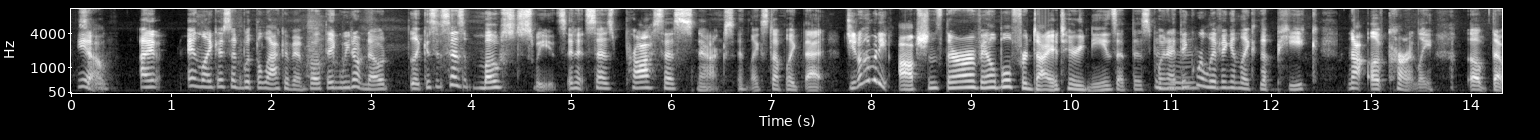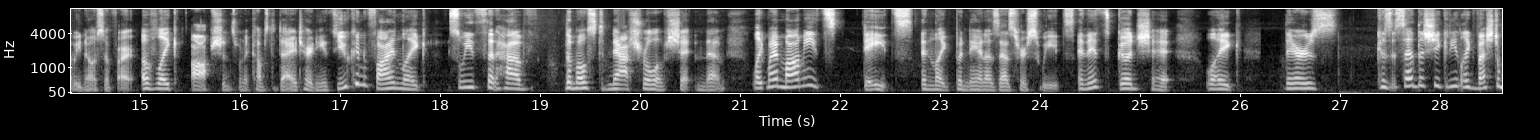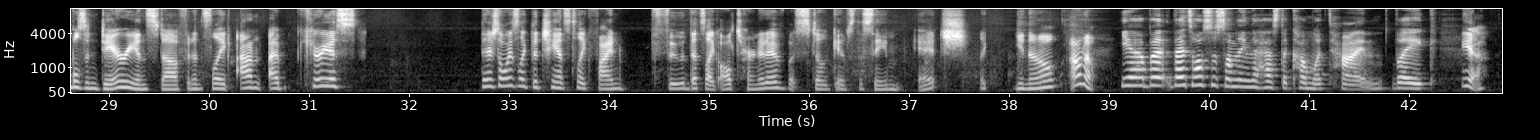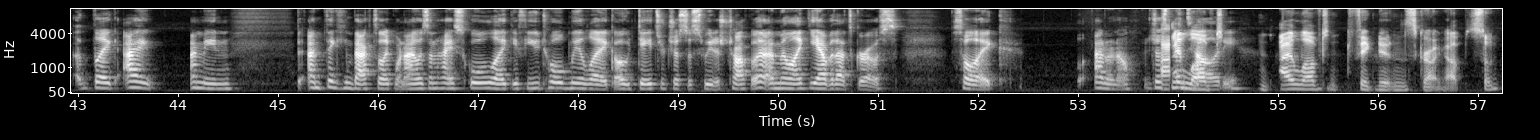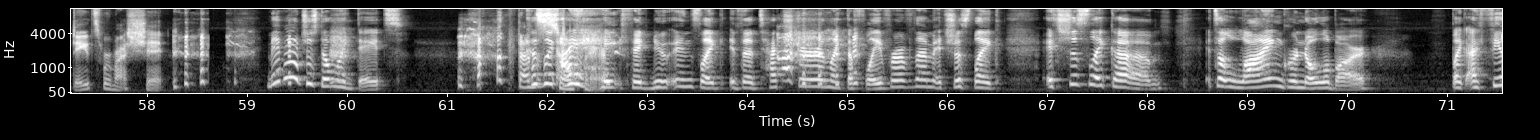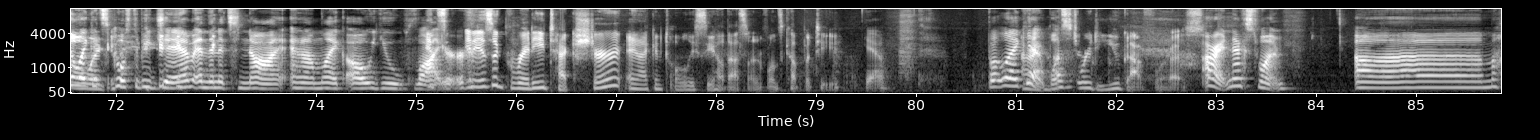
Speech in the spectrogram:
Yeah. So- I And like I said, with the lack of info thing, we don't know. Like, 'cause it says most sweets and it says processed snacks and like stuff like that. Do you know how many options there are available for dietary needs at this point? I think mm-hmm. we're living in like the peak, not of currently, of that we know so far, of like options when it comes to dietary needs. You can find like sweets that have the most natural of shit in them. Like, my mom eats dates and like bananas as her sweets, and it's good shit. Like, there's because it said that she could eat like vegetables and dairy and stuff and it's like I'm, I'm curious there's always like the chance to like find food that's like alternative but still gives the same itch like you know i don't know Yeah, but that's also something that has to come with time. Like, yeah like I, I mean, I'm thinking back to like when I was in high school. Like, if you told me like, oh, dates are just as sweet as chocolate, I mean, like, yeah, but that's gross. So like, I don't know, just I loved- mentality. i loved fig newtons growing up so dates were my shit Maybe I just don't like dates. that's Because like so I fair. hate fig Newtons, like the texture and like the flavor of them. It's just like it's just like um it's a lying granola bar. Like I feel Oh like it's supposed to be jam and then it's not, and I'm like, oh you It's- liar. it is a gritty texture and i can totally see how that's not everyone's cup of tea Yeah. But like All yeah. right, what uh, story do you got for us all right, next one. Um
